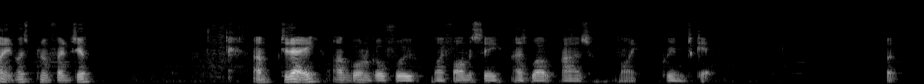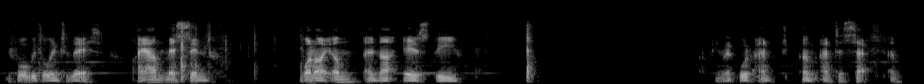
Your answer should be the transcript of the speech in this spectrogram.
Hi guys, Plum Friends here. Um, today I'm going to go through my pharmacy as well as my creams kit. But before we go into this, I am missing one item, and that is the I think they're called um, antiseptic. Um,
